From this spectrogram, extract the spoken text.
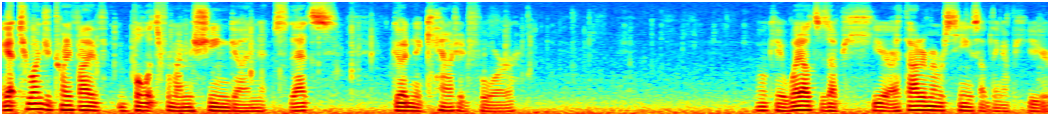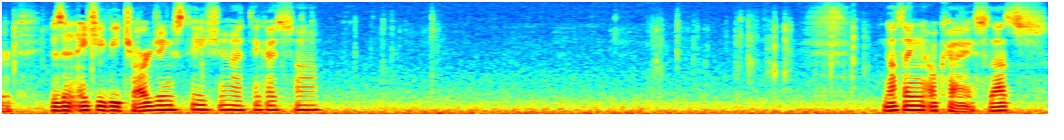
I got 225 bullets for my machine gun, so that's good and accounted for. Okay, what else is up here? I thought I remember seeing something up here. Is it an HEV charging station I think I saw? Nothing? Okay, so that's...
